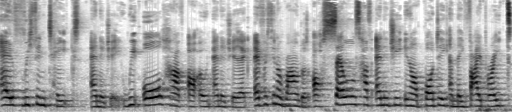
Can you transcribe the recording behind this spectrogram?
everything takes energy. We all have our own energy. Like everything around us, our cells have energy in our body and they vibrate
